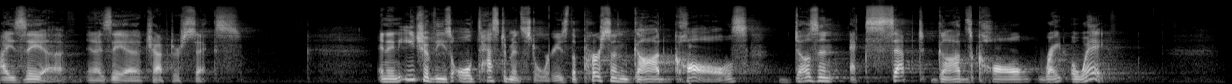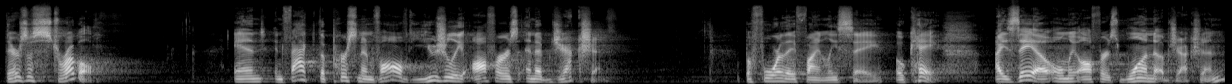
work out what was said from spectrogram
Isaiah in Isaiah chapter 6. And in each of these Old Testament stories, the person God calls doesn't accept God's call right away. There's a struggle. And in fact, the person involved usually offers an objection before they finally say, okay. Isaiah only offers one objection.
